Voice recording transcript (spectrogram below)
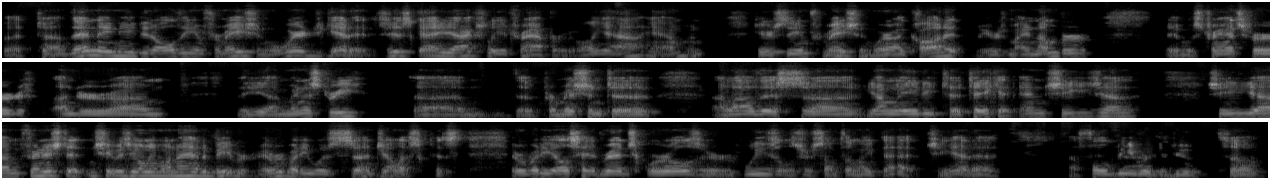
But uh, then they needed all the information. Well, where did you get it? Is this guy actually a trapper? Well, yeah, I am. And here's the information where I caught it. Here's my number. It was transferred under um, the uh, ministry um, the permission to allow this uh, young lady to take it, and she uh, she um, finished it, and she was the only one that had a beaver. Everybody was uh, jealous because everybody else had red squirrels or weasels or something like that. She had a, a full beaver to do. So,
